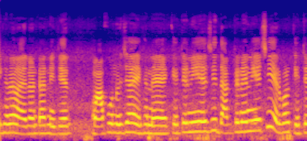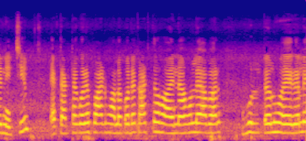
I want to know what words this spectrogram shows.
এখানে লাইলনটা নিজের মাপ অনুযায়ী এখানে কেটে নিয়েছি, দাগ টেনে নিয়েছি, এরপর কেটে নিচ্ছি। একটা একটা করে পার্ট ভালো করে কাটতে হয়, না হলে আবার ভুল টুল হয়ে গেলে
